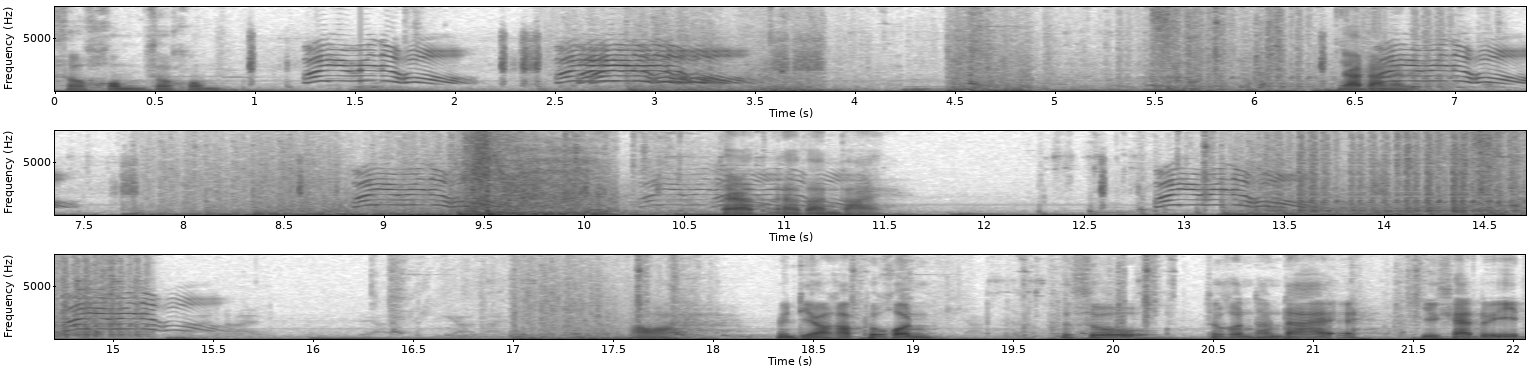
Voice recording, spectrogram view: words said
โซคมโซคมยาดันอะพี่ แต่แต่ดันตายเอาอะวินเดียวครับทุกคนสู้ๆทุกคนทำได้ you can do it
